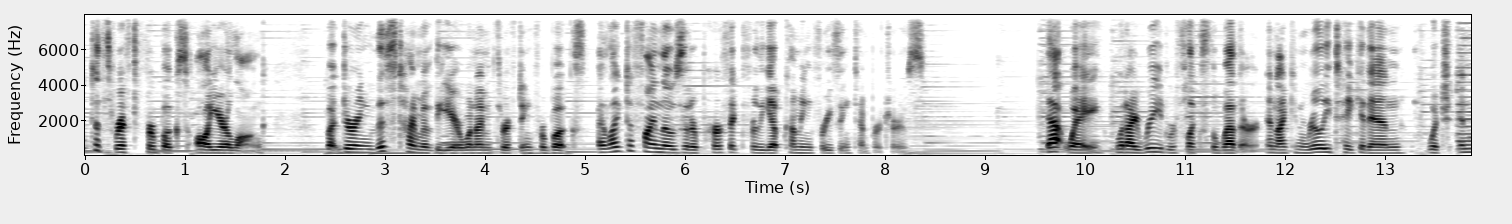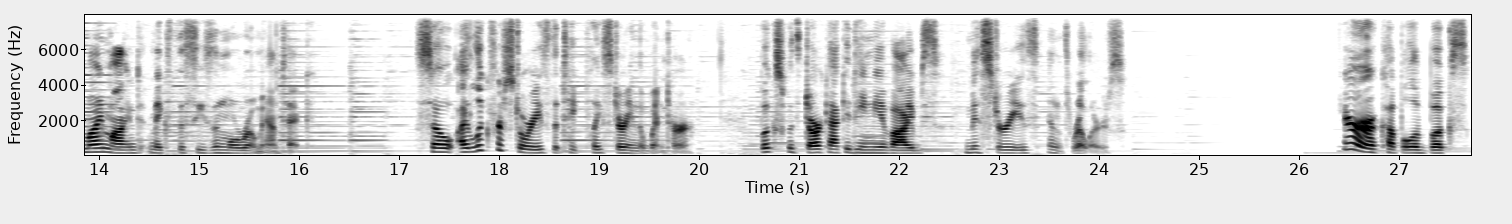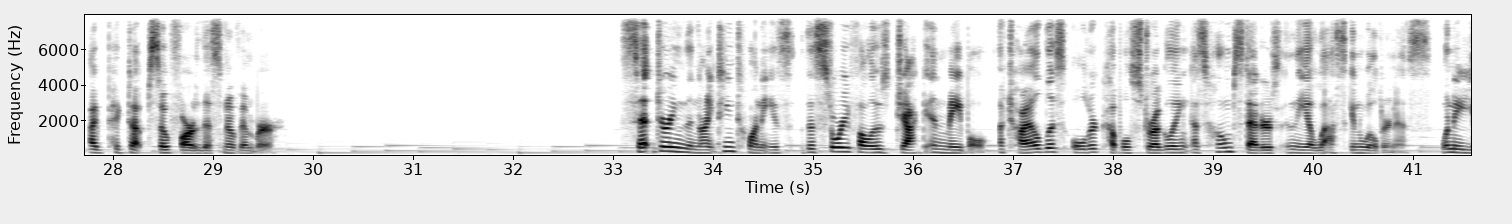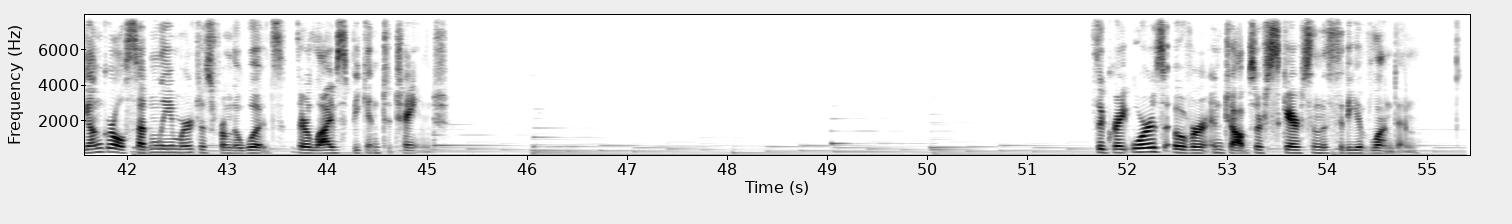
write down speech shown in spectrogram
Like to thrift for books all year long, but during this time of the year when I'm thrifting for books, I like to find those that are perfect for the upcoming freezing temperatures. That way, what I read reflects the weather, and I can really take it in, which in my mind makes the season more romantic. So I look for stories that take place during the winter, books with dark academia vibes, mysteries, and thrillers. Here are a couple of books I've picked up so far this November. Set during the 1920s, the story follows Jack and Mabel, a childless older couple struggling as homesteaders in the Alaskan wilderness. When a young girl suddenly emerges from the woods, their lives begin to change. The Great War is over and jobs are scarce in the city of London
